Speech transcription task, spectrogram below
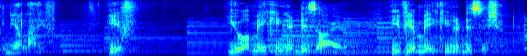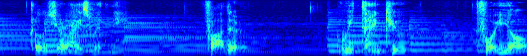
in your life. If you are making a desire, if you're making a decision, close your eyes with me. Father, we thank you for your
